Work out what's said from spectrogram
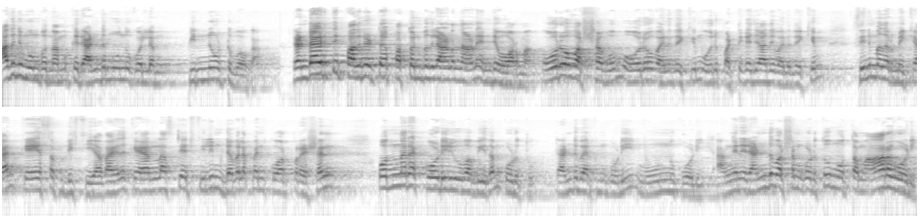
അതിനു മുമ്പ് നമുക്ക് രണ്ട് മൂന്ന് കൊല്ലം പിന്നോട്ട് പോകാം. രണ്ടായിരത്തി പതിനെട്ട് പത്തൊൻപതിലാണെന്നാണ് എന്റെ ഓർമ്മ. ഓരോ വർഷവും ഓരോ വനിതയ്ക്കും ഒരു പട്ടികജാതി വനിതയ്ക്കും സിനിമ നിർമ്മിക്കാൻ K S F D C അതായത് Kerala state film development corporation ഒന്നര കോടി രൂപ വീതം കൊടുത്തു. രണ്ടു പേർക്കും കൂടി മൂന്ന് കോടി. അങ്ങനെ രണ്ട് വർഷം കൊടുത്തു മൊത്തം ആറ് കോടി.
